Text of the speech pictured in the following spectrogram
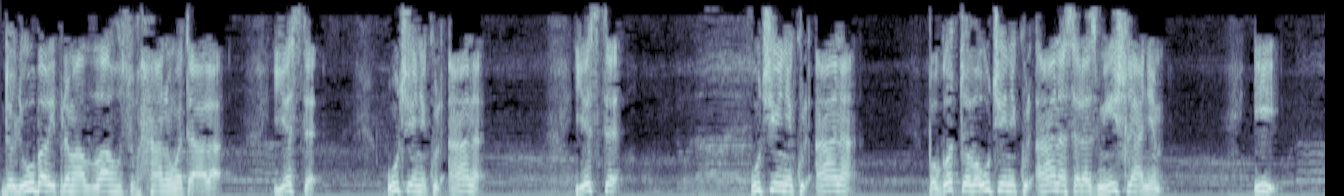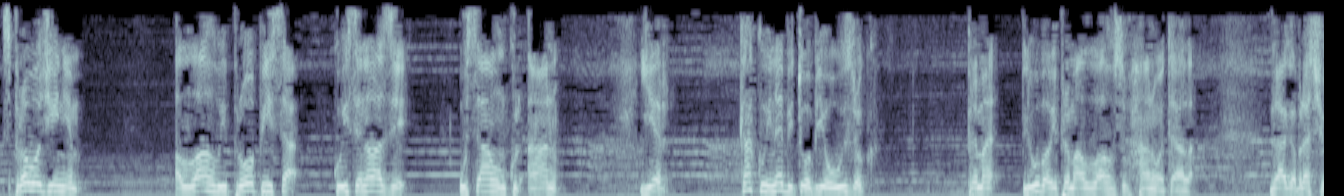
do ljubavi prema Allahu subhanahu wa ta'ala jeste učenje Kur'ana jeste učenje Kur'ana pogotovo učenje Kur'ana sa razmišljanjem i sprovođenjem Allahovi propisa koji se nalaze u samom Kur'anu. Jer kako i ne bi to bio uzrok prema ljubavi prema Allahu subhanahu wa ta'ala? Draga braćo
